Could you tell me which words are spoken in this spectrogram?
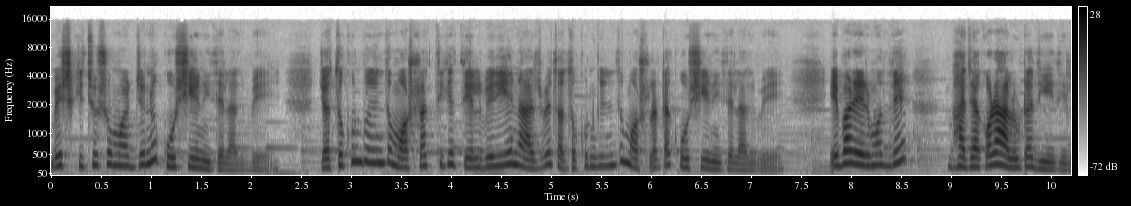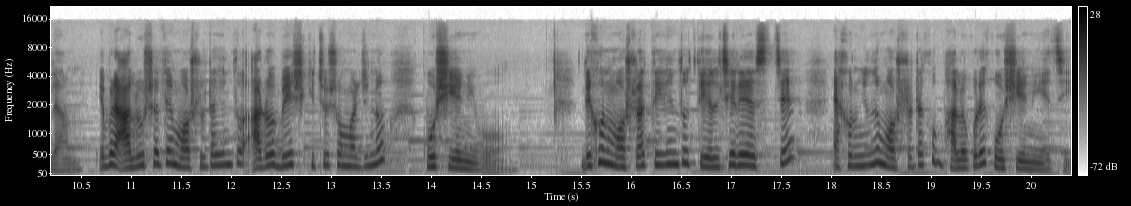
বেশ কিছু সময়ের জন্য কষিয়ে নিতে লাগবে। যতক্ষণ পর্যন্ত মশলার থেকে তেল বেরিয়ে না আসবে, ততক্ষণ কিন্তু মশলাটা কষিয়ে নিতে লাগবে। এবার এর মধ্যে ভাজা করা আলুটা দিয়ে দিলাম। এবার আলুর সাথে মশলাটা কিন্তু আরও বেশ কিছু সময়ের জন্য কষিয়ে নিব। দেখুন, মশলার থেকে কিন্তু তেল ছেড়ে এসছে। এখন কিন্তু মশলাটা খুব ভালো করে কষিয়ে নিয়েছি।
